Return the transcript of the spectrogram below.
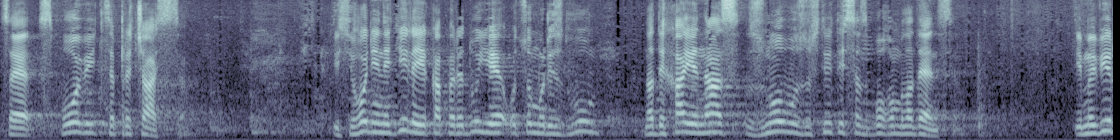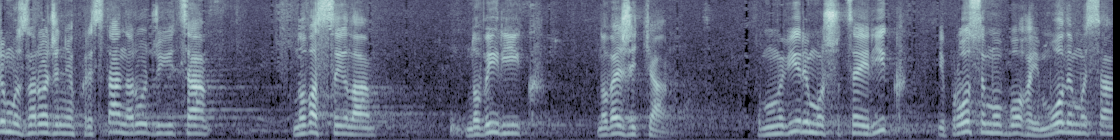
це сповідь, це причастя. І сьогодні неділя, яка передує оцьому Різдву, надихає нас знову зустрітися з Богом младенцем. І ми віримо, з народженням Христа народжується нова сила, новий рік, нове життя. Тому ми віримо, що цей рік і просимо Бога, і молимося,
